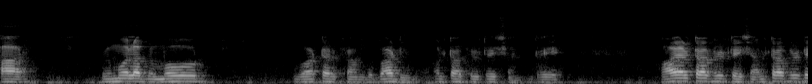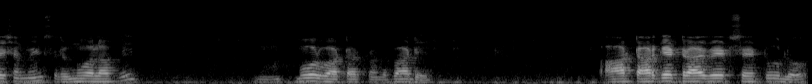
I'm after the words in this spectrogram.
or removal of the more water from the body, ultrafiltration rate. High ultrafiltration, ultrafiltration means removal of the more water from the body. Our target dry weight say too low,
